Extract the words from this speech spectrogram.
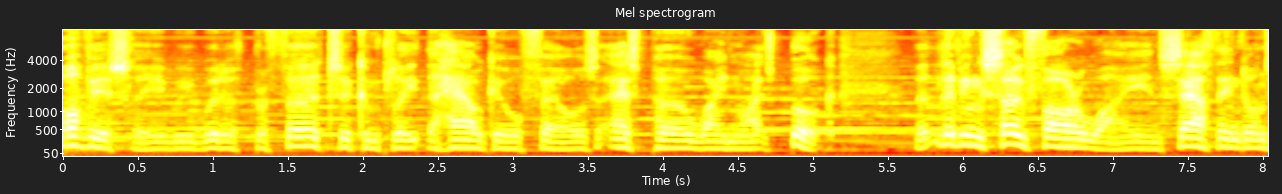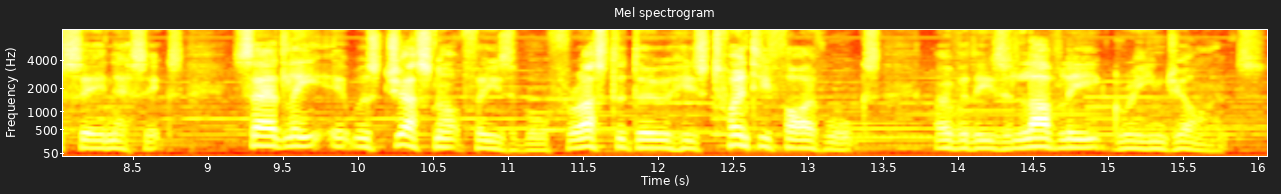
Obviously, we would have preferred to complete the Howgill Fells as per Wainwright's book, but living so far away in Southend-on-Sea in Essex, sadly it was just not feasible for us to do his 25 walks over these lovely green giants.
